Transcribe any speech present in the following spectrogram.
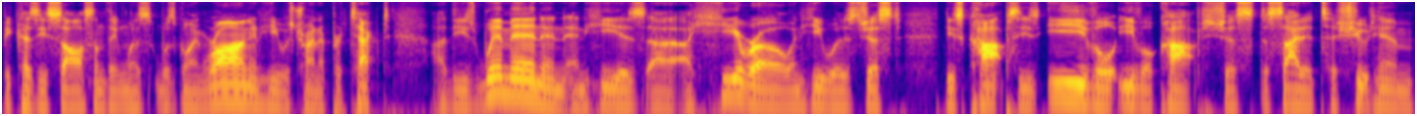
because he saw something was was going wrong, and he was trying to protect uh, these women, and and he is uh, a hero, and he was just these cops, these evil evil cops, just decided to shoot him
